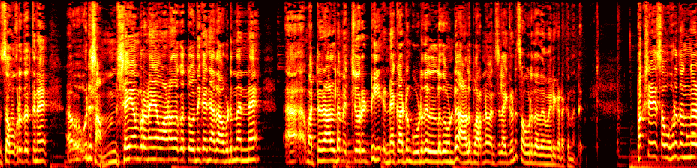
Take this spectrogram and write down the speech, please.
സൗഹൃദത്തിന് ഒരു സംശയം പ്രണയമാണോ എന്നൊക്കെ തോന്നിക്കഴിഞ്ഞാൽ അത് അവിടുന്ന് തന്നെ മറ്റൊരാളുടെ മെച്യൂരിറ്റി എന്നെക്കാട്ടും കൂടുതൽ ഉള്ളതുകൊണ്ട് ആൾ പറഞ്ഞ് മനസ്സിലാക്കിക്കൊണ്ട് സൗഹൃദം അതേമാതിരി കിടക്കുന്നുണ്ട്. പക്ഷേ സൗഹൃദങ്ങൾ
